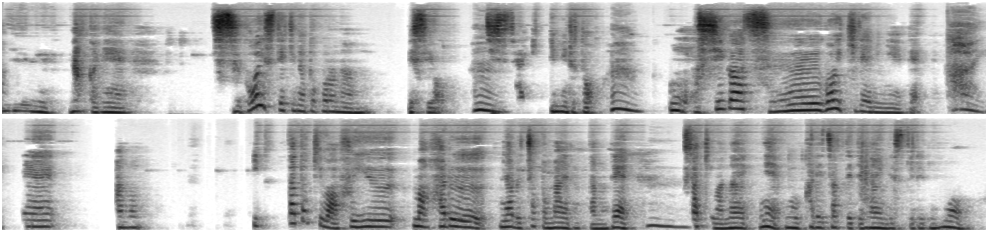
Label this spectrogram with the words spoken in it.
うんなんかね、すごい素敵なところなんですよ。うん実。際行ってみると。うん。もう星がすごい綺麗に見えて。はい。で、あの、た時は冬、まあ春なるちょっと前だったので、うん。草木はない、ね、もう枯れちゃっててないんですけれども、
